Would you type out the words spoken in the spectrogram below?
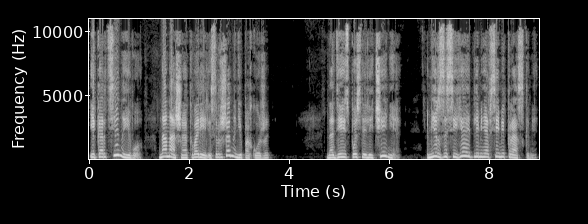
И картины его на наши акварели совершенно не похожи. Надеюсь, после лечения мир засияет для меня всеми красками.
